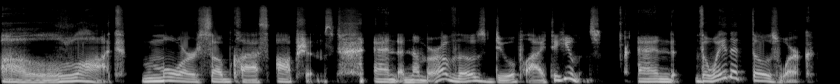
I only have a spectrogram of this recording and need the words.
a lot more subclass options, and a number of those do apply to humans. And the way that those work,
